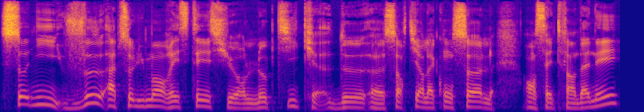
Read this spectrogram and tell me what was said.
Sony veut absolument rester sur l'optique de sortir la console en cette fin d'année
